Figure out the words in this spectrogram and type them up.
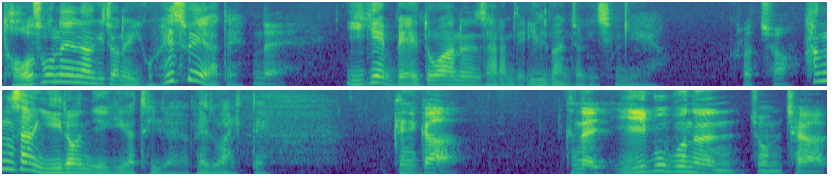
더 손해나기 전에 이거 회수해야 돼. 네, 이게 매도하는 사람들 일반적인 심리예요. 그렇죠. 항상 이런 얘기가 들려요. 매도할 때. 그러니까 근데 이 부분은 좀 제가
